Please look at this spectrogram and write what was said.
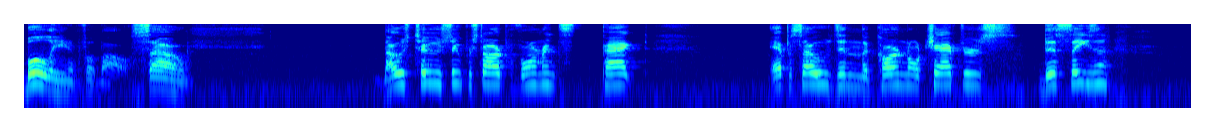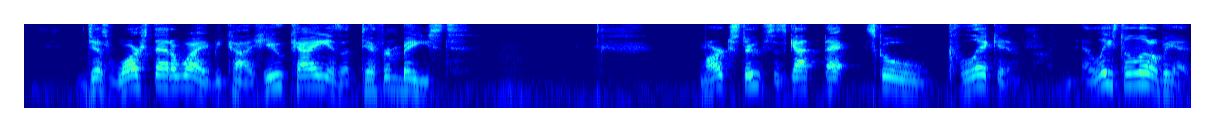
bully in football. So those two superstar performance packed episodes in the Cardinal chapters this season just wash that away because UK is a different beast. Mark Stoops has got that school clicking at least a little bit.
